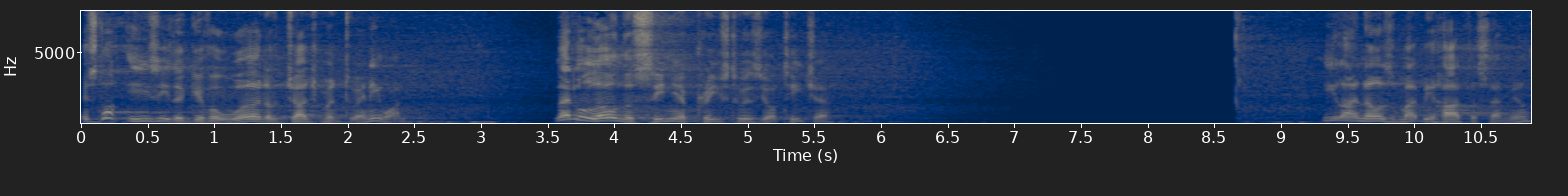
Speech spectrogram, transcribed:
It's not easy to give a word of judgment to anyone, let alone the senior priest who is your teacher. Eli knows it might be hard for Samuel,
